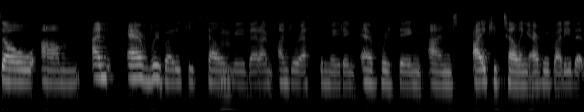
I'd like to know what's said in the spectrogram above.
So, um, and everybody keeps telling mm. me that I'm underestimating everything. And I keep telling everybody that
